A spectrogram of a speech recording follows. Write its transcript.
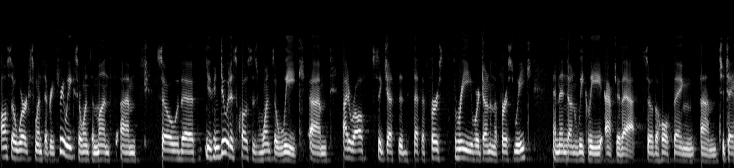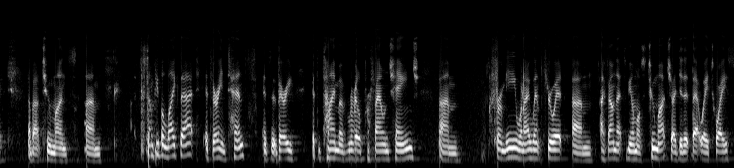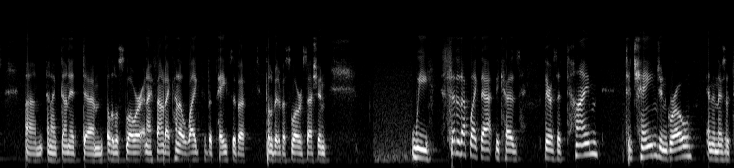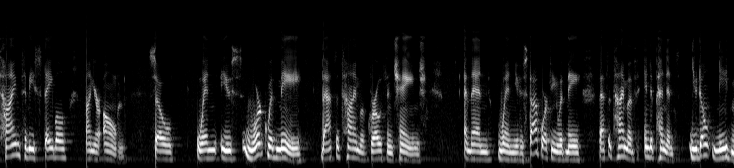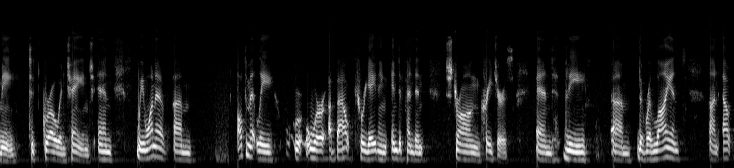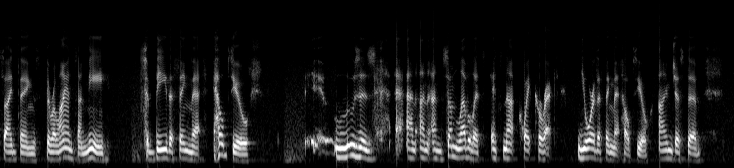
also works once every three weeks or once a month. Um, so the you can do it as close as once a week. Um, Ida Rolf suggested that the first three were done in the first week, and then done weekly after that. So the whole thing um, should take about two months. Um, some people like that. It's very intense. It's a very it's a time of real profound change. Um, for me, when I went through it, um, I found that to be almost too much. I did it that way twice um, and I've done it um, a little slower, and I found I kind of liked the pace of a little bit of a slower session. We set it up like that because there's a time to change and grow, and then there's a time to be stable on your own. So when you work with me, that's a time of growth and change. And then when you stop working with me, that's a time of independence. You don't need me to grow and change. And we want to um, ultimately we're about creating independent, strong creatures, and the um, the reliance on outside things, the reliance on me to be the thing that helps you loses on, on, on some level it's it's not quite correct. You're the thing that helps you. I'm just a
